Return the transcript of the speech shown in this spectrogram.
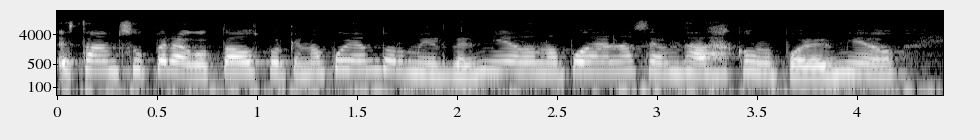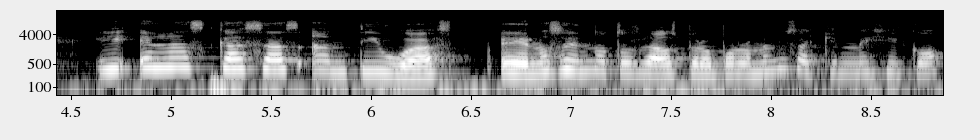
estaban súper agotados porque no podían dormir del miedo, no podían hacer nada como por el miedo. Y en las casas antiguas, eh, no sé en otros lados, pero por lo menos aquí en México,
